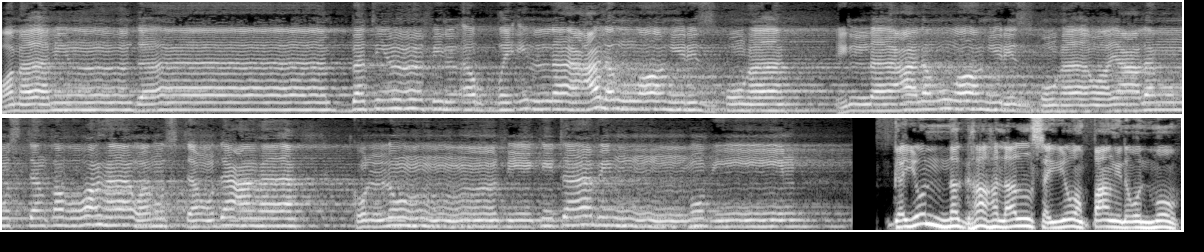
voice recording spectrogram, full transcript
وما من دابة في الأرض إلا على الله رزقها إلا على الله رزقها ويعلم مستقرها ومستودعها كل في كتاب مبين Gayon naghahalal sa iyo ang Panginoon mo,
